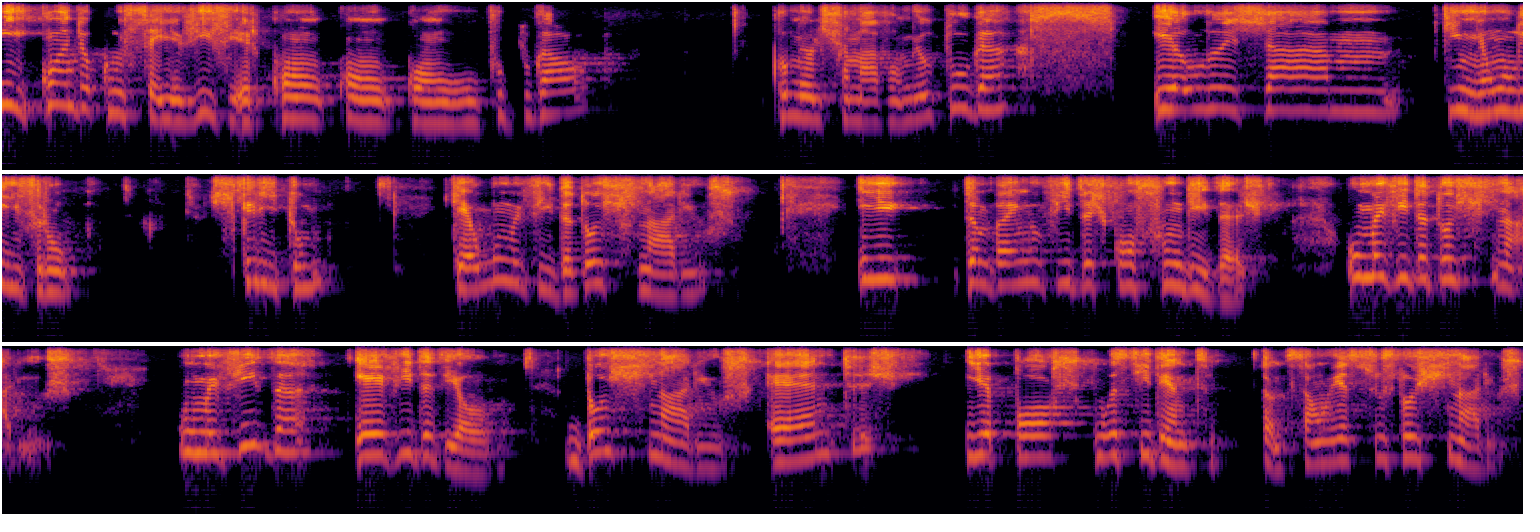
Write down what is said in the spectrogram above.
e quando eu comecei a viver com, com, com o Portugal, como eu lhe chamava o meu Tuga, ele já hum, tinha um livro escrito que é Uma Vida, Dois Cenários e também o Vidas Confundidas. Uma Vida, Dois Cenários. Uma vida é a vida dele. Dois cenários é antes e após o acidente. Portanto, são esses os dois cenários.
